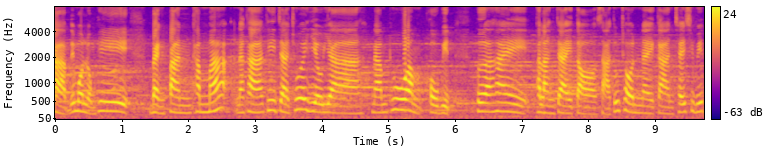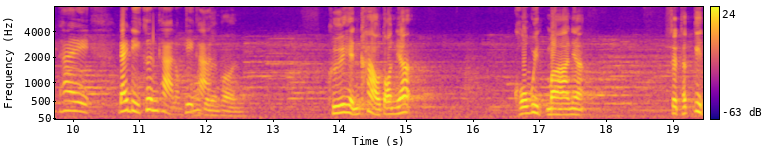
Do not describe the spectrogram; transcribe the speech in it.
กับนิมนต์หลวงพี่แบ่งปันธรรมะนะคะที่จะช่วยเยียวยาน้ำท่วมโควิด เพื่อให้พลังใจต่อสาธุชนในการใช้ชีวิตให้ได้ดีขึ้นค่ะหลวงพี่ค่ะ เจริญพร คือเห็นข่าวตอนเนี้ยโควิดมาเนี่ย เศรษฐกิจ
